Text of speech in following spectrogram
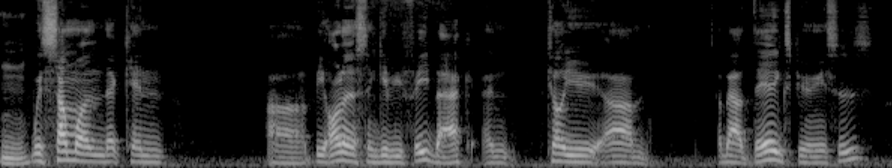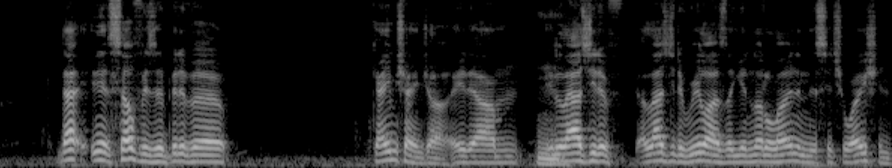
Mm. with someone that can uh, be honest and give you feedback and tell you um, about their experiences, that in itself is a bit of a game changer. It um, it allows you to allows you to realize that you're not alone in this situation,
